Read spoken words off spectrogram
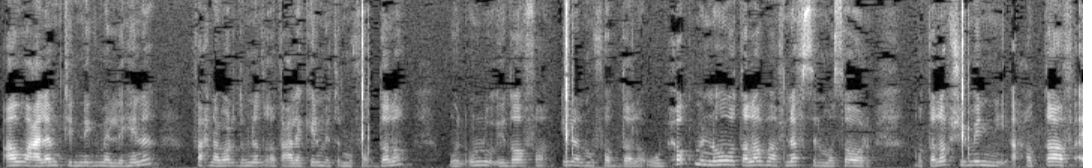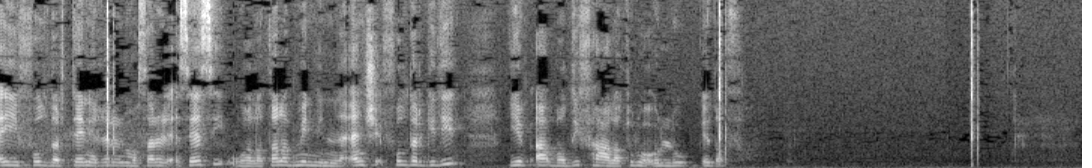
أو علامة النجمة اللي هنا. فإحنا برضو بنضغط على كلمة المفضلة ونقول له إضافة إلى المفضلة. وبحكم إن هو طلبها في نفس المسار ما طلبش مني أحطها في أي folder تاني غير المسار الأساسي ولا طلب مني إن أنشئ folder جديد يبقى بضيفها على طول وأقول له إضافة.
